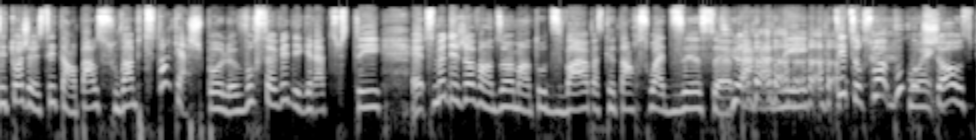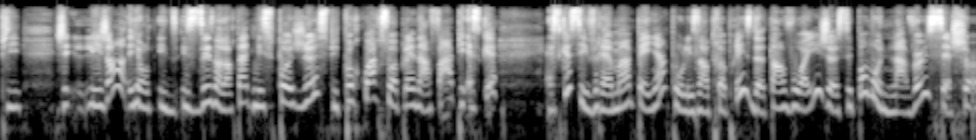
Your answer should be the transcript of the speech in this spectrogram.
sais, toi, je le sais, t'en parles souvent, puis tu t'en caches pas. Là. Vous recevez des gratuités. Euh, tu m'as déjà vendu un manteau d'hiver parce que t'en reçois 10 euh, par année. tu sais, tu reçois beaucoup de choses. Puis les gens, ils, ont- ils- ils se disent dans leur tête, mais c'est pas juste. Puis pourquoi reçoit plein d'affaires? Puis est-ce que est-ce que c'est vraiment payant pour les entreprises de t'envoyer, je sais pas moi, une laveuse sécheuse?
